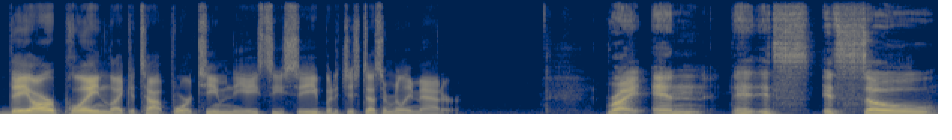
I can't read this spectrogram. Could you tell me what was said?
they are playing like a top four team in the ACC, but it just doesn't really matter. Right, and it's it's so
